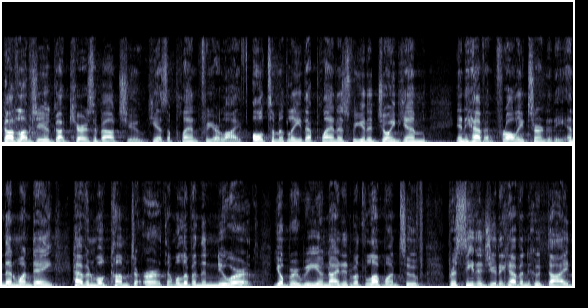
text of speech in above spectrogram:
God loves you. God cares about you. He has a plan for your life. Ultimately, that plan is for you to join Him in heaven for all eternity. And then one day, heaven will come to earth and we'll live in the new earth. You'll be reunited with loved ones who've preceded you to heaven who died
